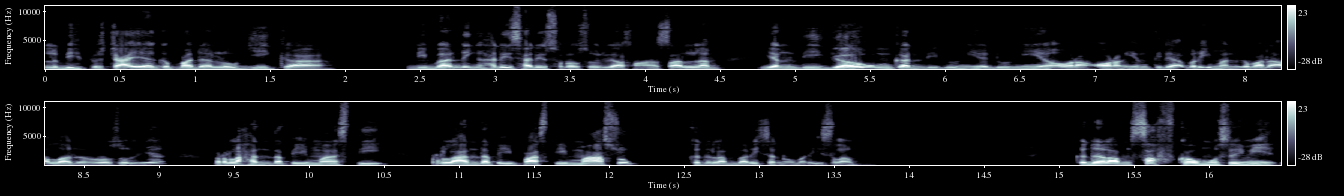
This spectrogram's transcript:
Lebih percaya kepada logika dibanding hadis-hadis Rasulullah SAW yang digaungkan di dunia-dunia orang-orang yang tidak beriman kepada Allah dan Rasulnya, perlahan tapi pasti, perlahan tapi pasti masuk ke dalam barisan umat Islam. Ke dalam saf kaum muslimin.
